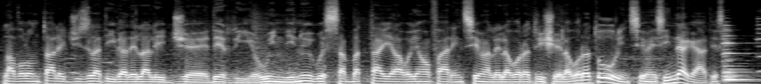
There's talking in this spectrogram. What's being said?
la volontà legislativa della legge del Rio. Quindi noi questa battaglia la vogliamo fare insieme alle lavoratrici e ai lavoratori, insieme ai sindacati.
